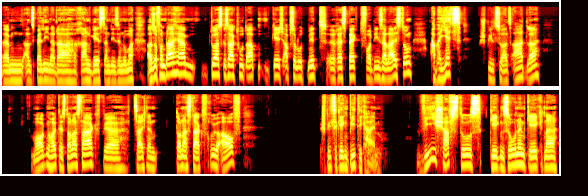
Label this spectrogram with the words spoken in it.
ähm, als Berliner da rangehst an diese Nummer. Also von daher, du hast gesagt, Hut ab, gehe ich absolut mit, Respekt vor dieser Leistung. Aber jetzt spielst du als Adler. Morgen, heute ist Donnerstag, wir zeichnen Donnerstag früh auf spielst du gegen Bietigheim. Wie schaffst du es, gegen so einen Gegner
